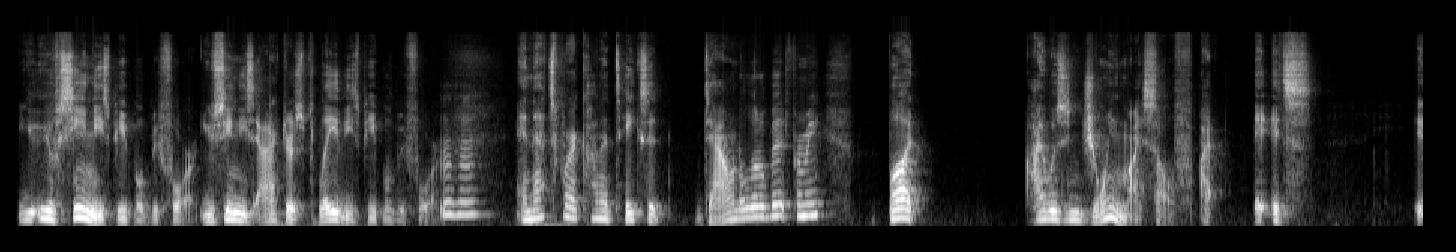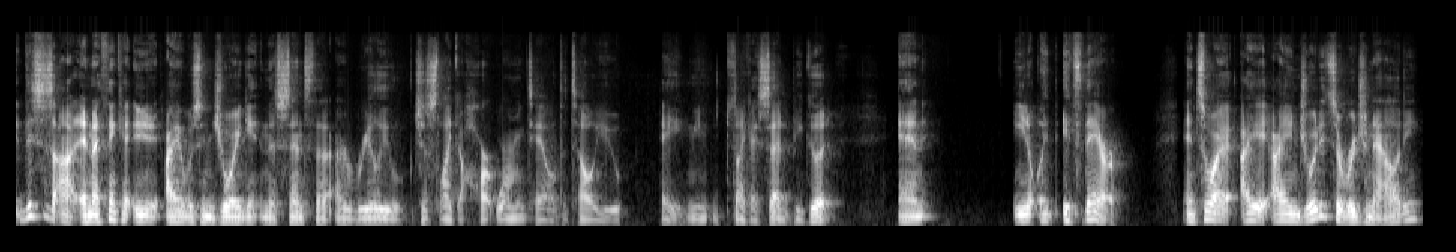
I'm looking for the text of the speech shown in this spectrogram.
You, you've seen these people before. You've seen these actors play these people before. Mm-hmm. And that's where it kind of takes it down a little bit for me. But i was enjoying myself. I it, it's it, this is odd. And i think I, I was enjoying it in the sense that i really just like a heartwarming tale to tell you hey I mean, like i said be good. And you know it, it's there. And so I, I i enjoyed its originality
